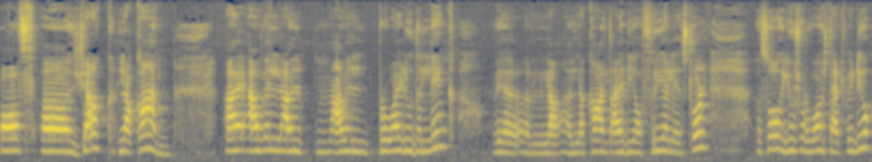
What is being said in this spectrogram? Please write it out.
of uh, Jacques Lacan I, I will I will I will provide you the link where Lacan's idea of real is told so you should watch that video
